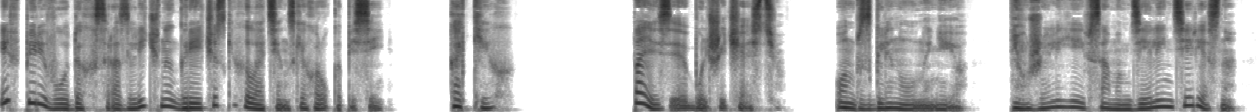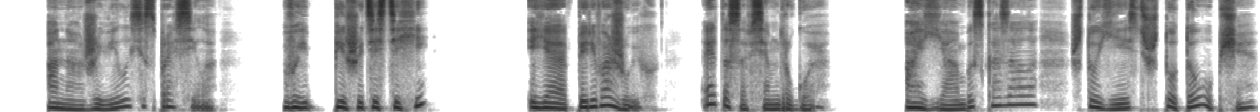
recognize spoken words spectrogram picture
и в переводах с различных греческих и латинских рукописей. Каких? Поэзия большей частью. Он взглянул на нее. Неужели ей в самом деле интересно? Она оживилась и спросила. «Вы пишете стихи?» «Я перевожу их это совсем другое. А я бы сказала, что есть что-то общее.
